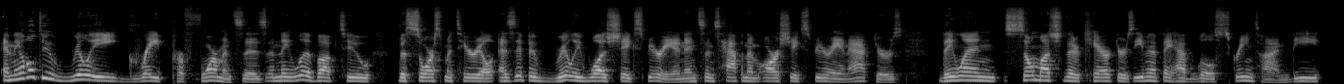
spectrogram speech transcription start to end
And they all do really great performances, and they live up to the source material as if it really was Shakespearean. And since half of them are Shakespearean actors, they lend so much to their characters, even if they have little screen time. The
